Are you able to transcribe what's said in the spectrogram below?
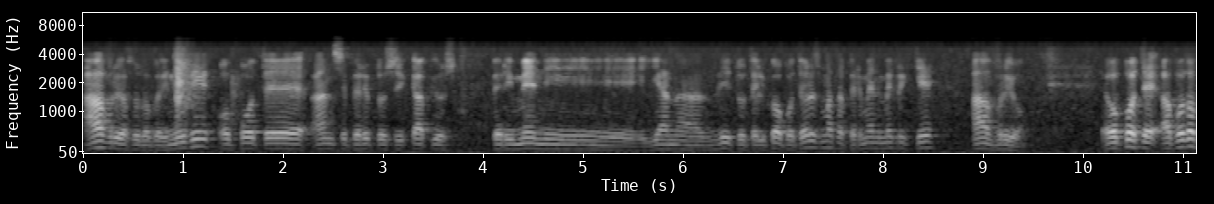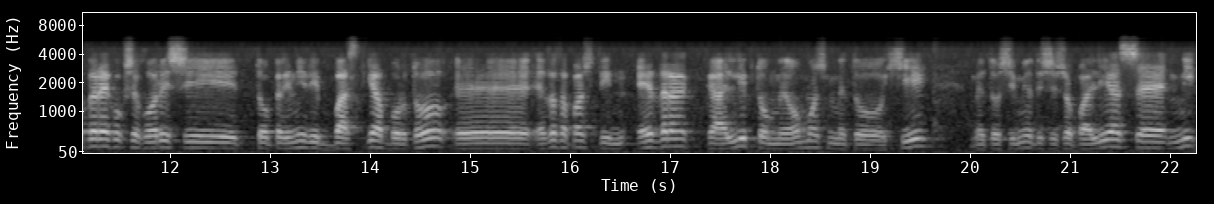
αύριο αυτό το παιχνίδι, οπότε αν σε περίπτωση κάποιος περιμένει για να δει το τελικό αποτέλεσμα θα περιμένει μέχρι και αύριο. Οπότε από εδώ πέρα έχω ξεχωρίσει το παιχνίδι Μπαστιά Μπορτό, ε, εδώ θα πάω στην έδρα, καλύπτομαι όμως με το Χ, με το σημείο της ισοπαλίας, ε, μη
